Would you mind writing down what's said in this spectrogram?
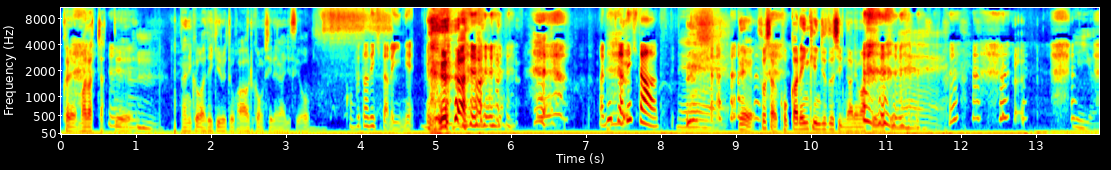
っかり混ざっちゃってう、うん。何かができるとかあるかもしれないですよ。小豚できたらいいね。あできたできたって。ねねそしたら国家錬金術師になれますよ。ねえ。いいよね。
